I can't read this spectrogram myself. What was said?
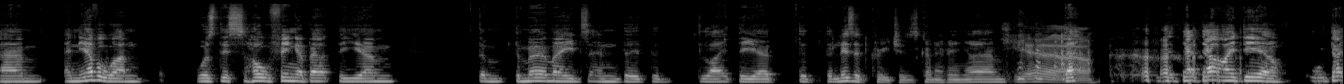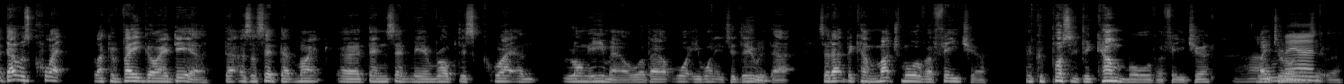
Um, and the other one was this whole thing about the um, the the mermaids and the the like the uh, the, the lizard creatures kind of thing. Um, Yeah, that, that that idea that that was quite like a vague idea that, as I said, that Mike uh, then sent me and Rob this quite a long email about what he wanted to do with that. So that become much more of a feature and could possibly become more of a feature Oh, later on, as it were.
